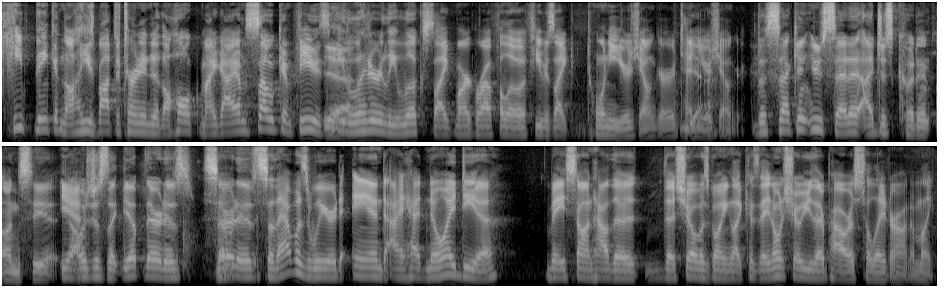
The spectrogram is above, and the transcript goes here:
keep thinking though he's about to turn into the Hulk, my guy. I'm so confused. He literally looks like Mark Ruffalo if he was like 20 years younger or 10 years younger. The second you said it, I just couldn't unsee it. Yeah. I was just like, yep, there it is. there it is. So that was weird, and I had no idea based on how the the show was going. Like, because they don't show you their powers till later on. I'm like,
